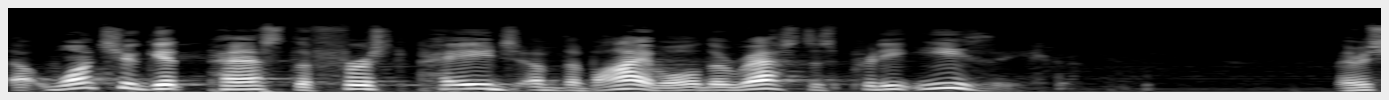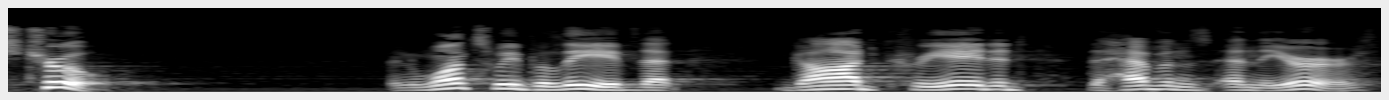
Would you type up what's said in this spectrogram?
Once you get past the first page of the Bible, the rest is pretty easy. And it's true. And once we believe that God created the heavens and the earth,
